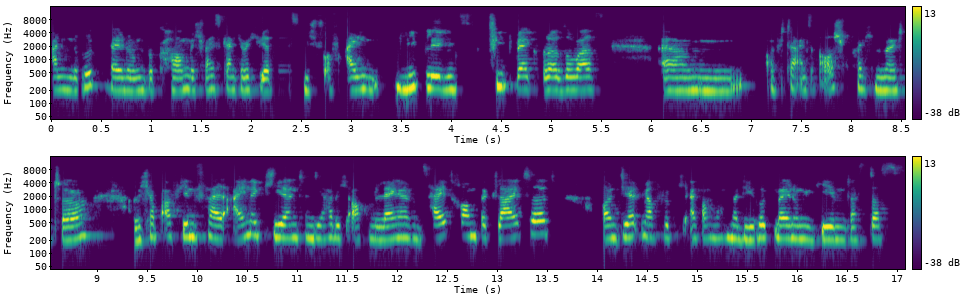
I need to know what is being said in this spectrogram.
an Rückmeldungen bekommen. Ich weiß gar nicht, ob ich jetzt nicht so auf ein Lieblingsfeedback oder sowas, ähm, ob ich da eins aussprechen möchte. Aber ich habe auf jeden Fall eine Klientin, die habe ich auch einen längeren Zeitraum begleitet. Und die hat mir auch wirklich einfach nochmal die Rückmeldung gegeben, dass das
